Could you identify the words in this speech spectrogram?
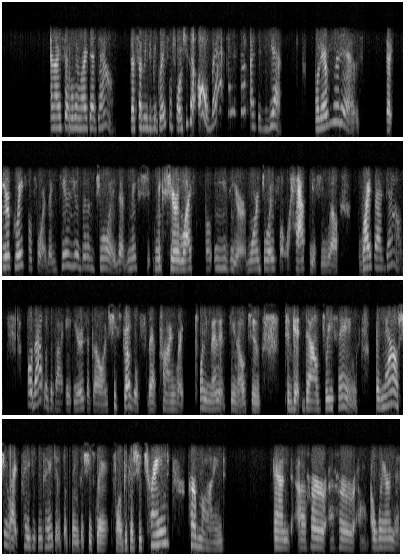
And I said, Well, then write that down. That's something to be grateful for. And she said, Oh, that kind of stuff? I said, Yes. Whatever it is that you're grateful for, that gives you a bit of joy, that makes makes your life feel easier, more joyful, happy, if you will. Write that down. Well, that was about eight years ago, and she struggled for that time, like 20 minutes, you know, to to get down three things. But now she writes pages and pages of things that she's grateful for because she trained her mind and uh, her her uh, awareness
